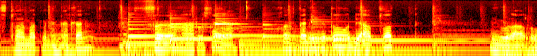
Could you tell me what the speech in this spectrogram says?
selamat mendengarkan. Seharusnya ya konten ini tuh diupload minggu lalu.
